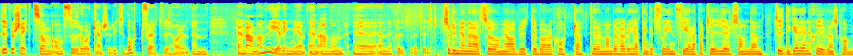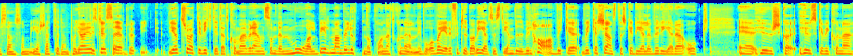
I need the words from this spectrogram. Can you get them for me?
i projekt som om fyra år kanske rycks bort för att vi har en, en, en annan regering med en, en annan eh, energipolitik. Så du menar alltså, om jag avbryter bara kort, att eh, man behöver helt enkelt få in flera partier som den tidigare energiöverenskommelsen som ersätter den på ja, riktigt? Jag, skulle säga att, jag tror att det är viktigt att komma överens om den målbild man vill uppnå på nationell nivå. Vad är det för typ av elsystem vi vill ha? Vilka, vilka tjänster ska det leverera och eh, hur, ska, hur ska vi kunna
